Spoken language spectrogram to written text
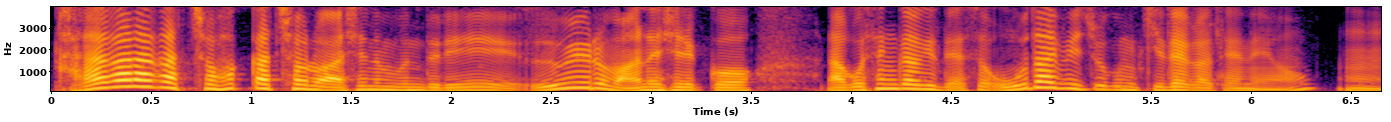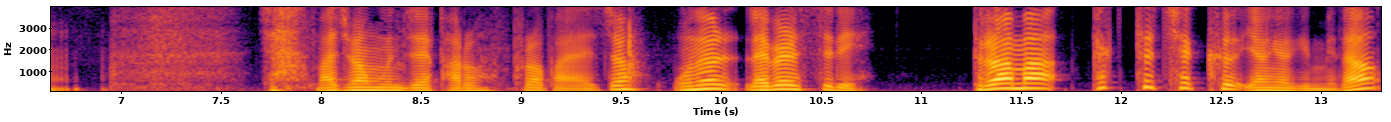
가라가라 갇혀 확가쳐로 아시는 분들이 의외로 많으실 거라고 생각이 돼서 오답이 조금 기대가 되네요. 음. 자, 마지막 문제 바로 풀어봐야죠. 오늘 레벨 3 드라마 팩트 체크 영역입니다.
